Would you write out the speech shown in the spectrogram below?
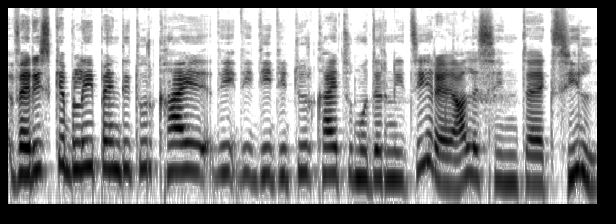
wer ist geblieben, die Türkei, die, die, die, die Türkei zu modernisieren? Alle sind äh, Exil.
